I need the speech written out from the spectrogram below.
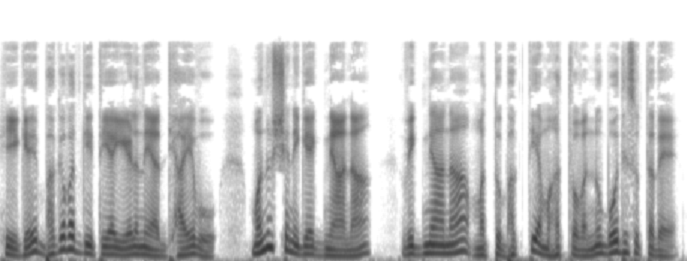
ಹೀಗೆ ಭಗವದ್ಗೀತೆಯ ಏಳನೇ ಅಧ್ಯಾಯವು ಮನುಷ್ಯನಿಗೆ ಜ್ಞಾನ ವಿಜ್ಞಾನ ಮತ್ತು ಭಕ್ತಿಯ ಮಹತ್ವವನ್ನು ಬೋಧಿಸುತ್ತದೆ.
